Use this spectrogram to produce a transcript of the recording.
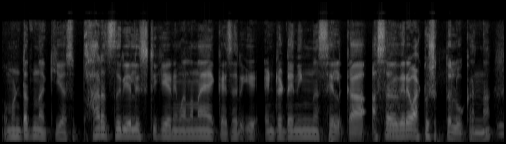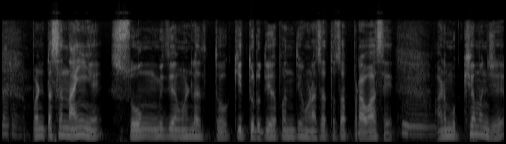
म्हणतात ना की असं फारच रिअलिस्टिक आहे आणि मला नाही ऐकायचं एंटरटेनिंग नसेल का असं वगैरे वाटू शकतं लोकांना. बरोबर. पण तसं नाहीये. सोंग मी जे म्हणलं तो की तृतीयपंथी होण्याचा त्याचा प्रवास आहे. आणि मुख्य म्हणजे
